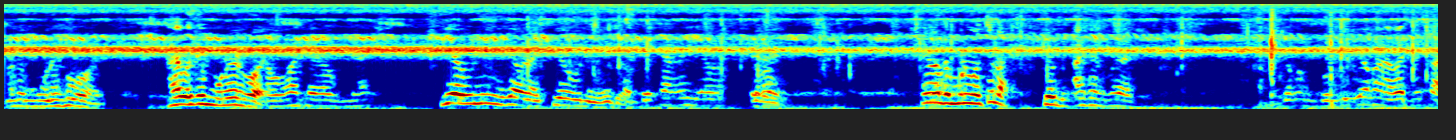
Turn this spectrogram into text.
মানে মনে ভয়। হ্যাঁ বলছে মনের থেকে কেউ নেই যাও না কেউ নেই। যাও হয়ে কেন তো মনে হচ্ছে না? কেউ। আচ্ছা যখন বলবি যখন আবার দেখা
